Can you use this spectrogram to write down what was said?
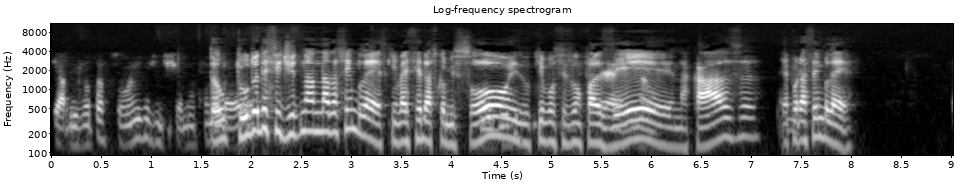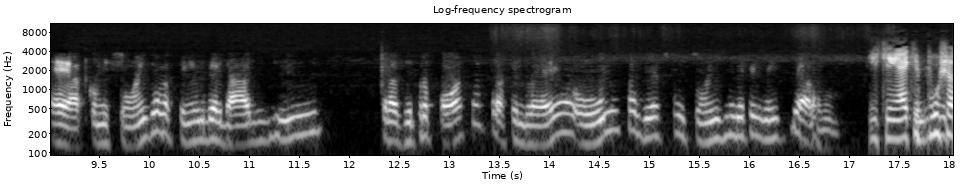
se abre votações, a gente chama assembleia. Então tudo é decidido na, nas assembleias, quem vai ser das comissões, o que vocês vão fazer é, na casa, é por assembleia. É, as comissões elas têm a liberdade de trazer propostas para a assembleia ou fazer as funções independentes dela, né? E quem é que puxa,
